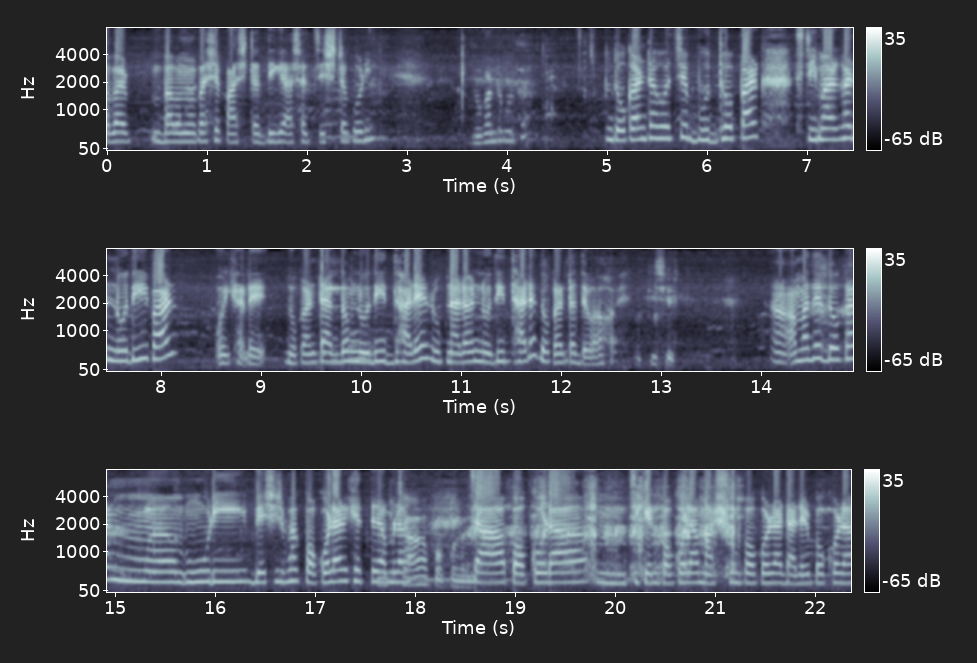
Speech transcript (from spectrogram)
আবার বাবা মার পাশে পাঁচটার দিকে আসার চেষ্টা করি। দোকানটা কোথায়? দোকানটা হচ্ছে বুদ্ধ পার্ক স্টিমারঘাট নদী পার্ক ওইখানে দোকানটা একদম নদীর ধারে রূপনারায়ণ নদীর ধারে দোকানটা দেওয়া হয়। কিসের? আমাদের দোকান মুড়ি বেশিরভাগ পকোড়ার ক্ষেত্রে আমরা চা পকোড়া। চিকেন পকোড়া মাশরুম পকোড়া ডালের পকোড়া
